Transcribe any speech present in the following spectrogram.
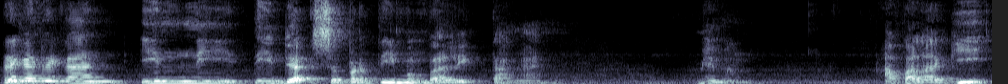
Rekan-rekan, ini tidak seperti membalik tangan. Memang. Apalagi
